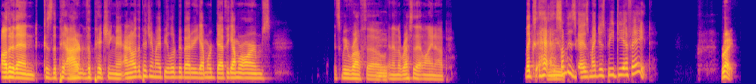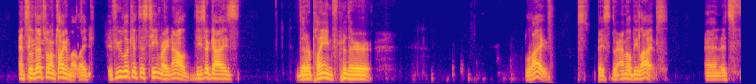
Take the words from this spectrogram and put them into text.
Other than because the I don't the pitching man, I know the pitching might be a little bit better. You got more depth, you got more arms. It's gonna be rough though, Mm. and then the rest of that lineup, like ha- I mean- some of these guys might just be DFA'd. Right. And so that's what I'm talking about. Like, if you look at this team right now, these are guys that are playing for their lives, basically their MLB lives. And it's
